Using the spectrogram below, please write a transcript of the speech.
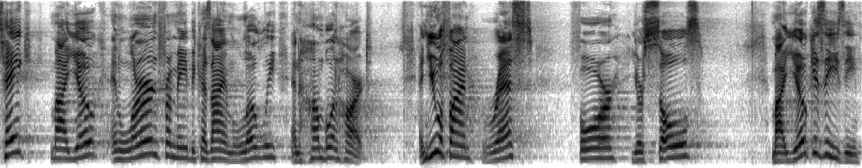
Take my yoke and learn from me because I am lowly and humble in heart. And you will find rest for your souls. My yoke is easy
